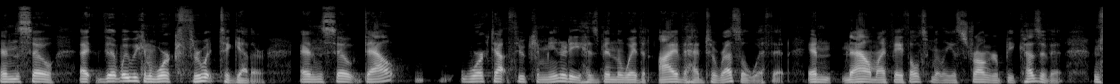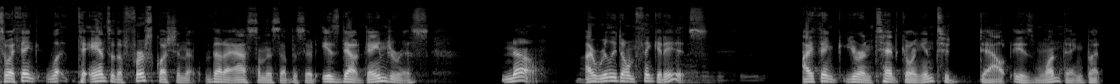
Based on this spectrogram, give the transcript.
And so uh, that way we can work through it together. And so doubt worked out through community has been the way that I've had to wrestle with it. And now my faith ultimately is stronger because of it. And so I think to answer the first question that, that I asked on this episode, is doubt dangerous? No, I really don't think it is. I think your intent going into doubt is one thing, but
